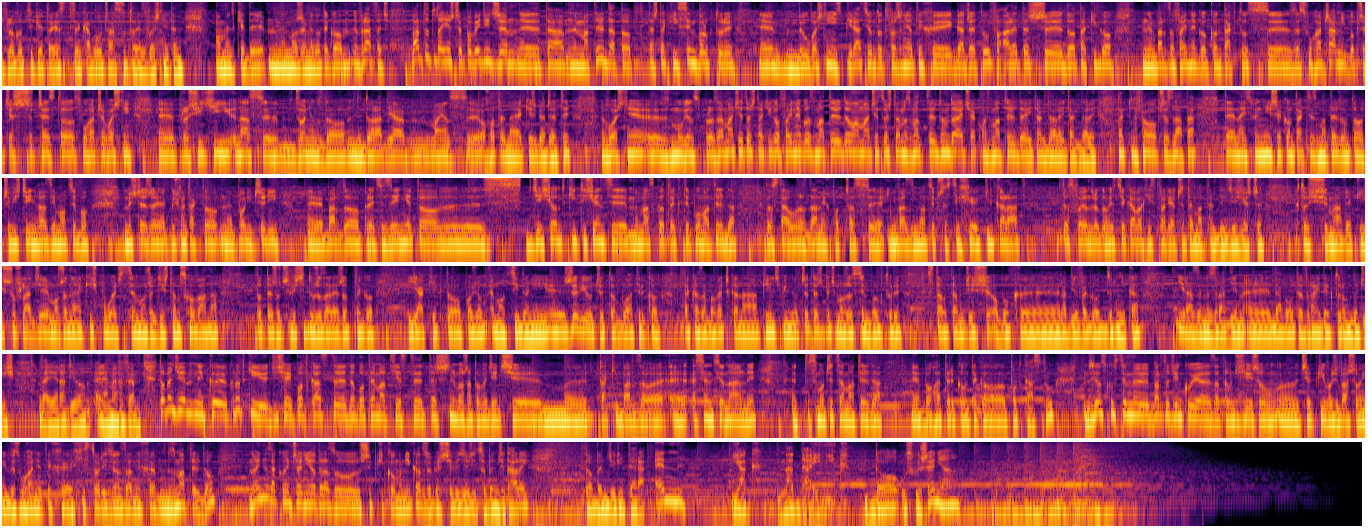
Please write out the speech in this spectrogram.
w logotypie to jest kawał czasu, to jest właśnie ten moment, kiedy mm, możemy do tego wracać. Warto tutaj jeszcze powiedzieć, że e, ta Matylda to też taki symbol, który e, był właśnie inspiracją do tworzenia tych e, gadżetów, ale też do takiego bardzo fajnego kontaktu z, ze słuchaczami, bo przecież często słuchacze właśnie prosili nas dzwoniąc do, do radia, mając ochotę na jakieś gadżety, właśnie e, mówiąc wprost, a macie coś takiego fajnego z Matyldą, a macie coś tam z Matyldą, dajcie jakąś Matyldę i tak dalej, i tak dalej. Tak to trwało przez lata. Te najsłynniejsze kontakty z Matyldą to oczywiście inwazje mocy, bo myślę, że jakbyśmy tak to policzyli e, bardzo precyzyjnie, to e, dziesiątki tysięcy maskotek typu Matylda zostało rozdanych podczas inwazji mocy przez tych kilka lat. I to swoją drogą jest ciekawa historia, czy te Matyldy gdzieś jeszcze ktoś ma w jakiejś szufladzie, może na jakiejś półeczce, może gdzieś tam schowana. To też oczywiście dużo zależy od tego, jaki kto poziom emocji do niej e, żywił. Czy to była tylko taka zabaweczka na 5 minut, czy też być może symbol, który stał tam gdzieś obok e, radiowego odbiornika i razem z radiem e, dawał tę frajdę, którą do dziś daje radio RMFFM. To będzie krótki dzisiaj podcast, no bo temat jest też, można powiedzieć, taki bardzo esencjonalny. To Smoczyca Matylda, bohaterką tego podcastu. W związku z tym bardzo dziękuję za tą dzisiejszą e, cierpliwość waszą i wysłuchanie tych e, historii związanych z Matyldą. No i na zakończenie od razu szybki komunikat, żebyście wiedzieli, co będzie dalej. To będzie litera N jak nadajnik. Do usłyszenia.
